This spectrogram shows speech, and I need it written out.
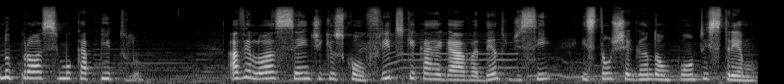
No próximo capítulo, a Veloz sente que os conflitos que carregava dentro de si estão chegando a um ponto extremo.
